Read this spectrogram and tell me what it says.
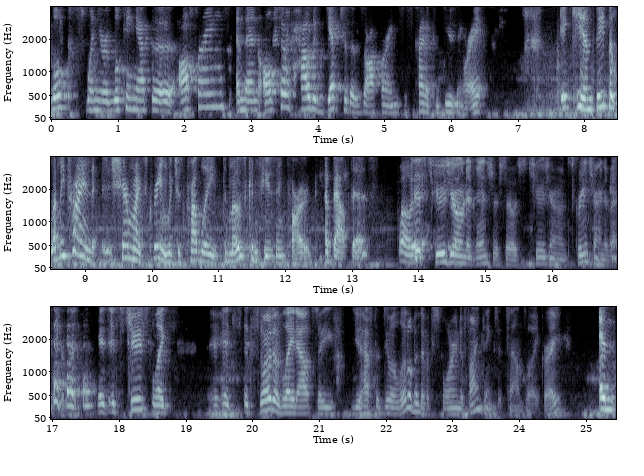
looks when you're looking at the offerings? And then also how to get to those offerings It's kind of confusing, right? It can be, but let me try and share my screen, which is probably the most confusing part about this. Well, it is choose your own adventure, so it's choose your own screen sharing adventure. but It, it's choose like, it- it's, it's sort of laid out, so you, you have to do a little bit of exploring to find things, it sounds like, right? And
